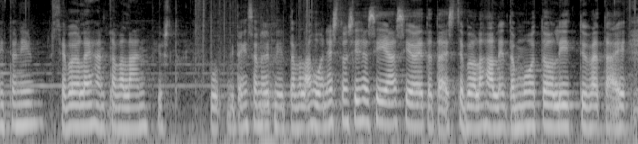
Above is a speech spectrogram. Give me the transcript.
Nyt on niin, se voi olla ihan tavallaan just miten sanoit, niin tavallaan huoneiston sisäisiä asioita tai se voi olla hallintamuotoon liittyvä tai, mm.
